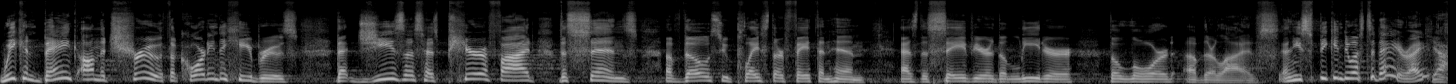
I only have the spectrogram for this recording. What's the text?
We can bank on the truth, according to Hebrews, that Jesus has purified the sins of those who place their faith in him as the Savior, the leader, the Lord of their lives. And he's speaking to us today, right? Yeah.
